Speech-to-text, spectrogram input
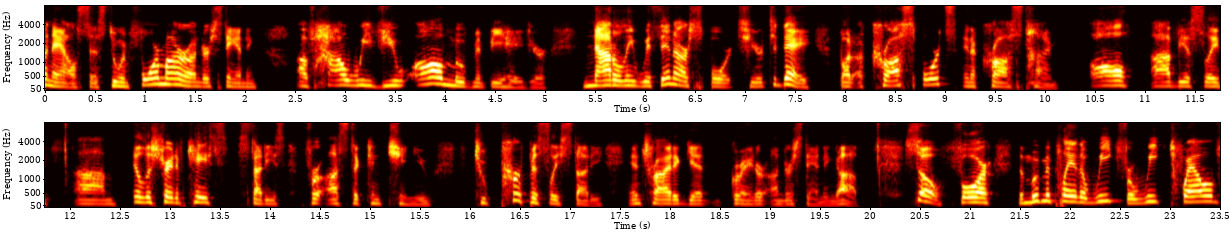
analysis, to inform our understanding of how we view all movement behavior, not only within our sports here today, but across sports and across time. All obviously um, illustrative case studies for us to continue to purposely study and try to get greater understanding of. So, for the movement play of the week for week 12,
